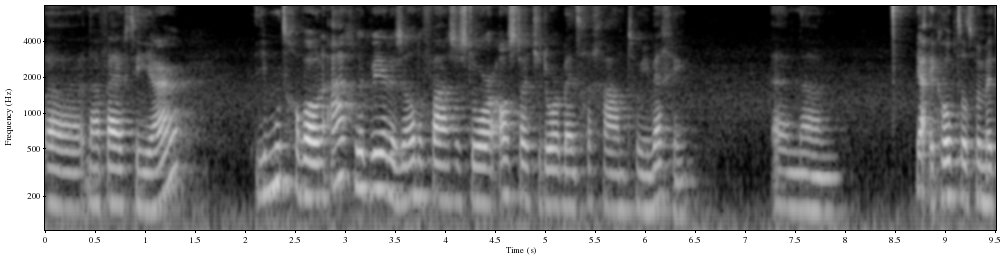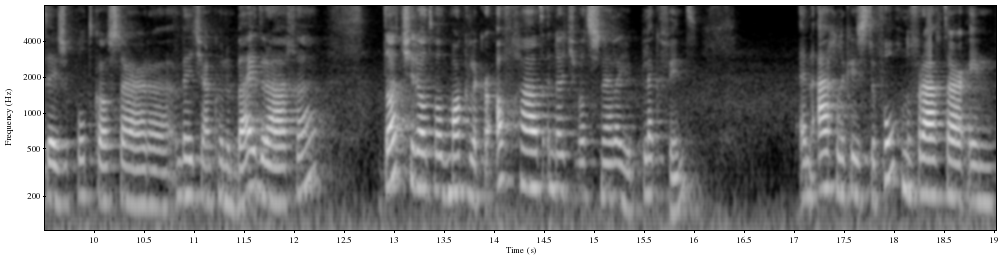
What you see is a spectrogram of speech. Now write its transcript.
uh, na 15 jaar. Je moet gewoon eigenlijk weer dezelfde fases door als dat je door bent gegaan toen je wegging. En ehm, ja, ik hoop dat we met deze podcast daar uh, een beetje aan kunnen bijdragen. Dat je dat wat makkelijker afgaat en dat je wat sneller je plek vindt. En eigenlijk is de volgende vraag daarin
